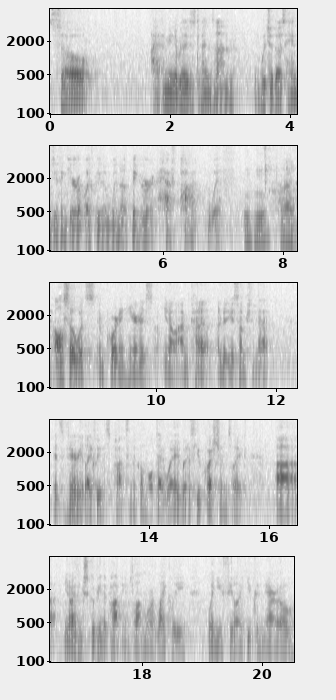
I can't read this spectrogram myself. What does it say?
So, I, I mean, it really just depends on which of those hands you think you're likely to win a bigger half pot with. Mm-hmm. Right. Also, what's important here is, you know, I'm kind of under the assumption that it's very likely this pot's going to go multi-way, but a few questions like, uh, you know, I think scooping the pot becomes a lot more likely when you feel like you could narrow,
